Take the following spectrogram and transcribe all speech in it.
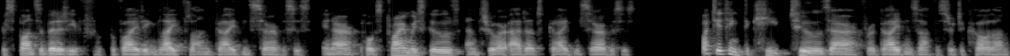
responsibility for providing lifelong guidance services in our post-primary schools and through our adult guidance services. What do you think the key tools are for a guidance officer to call on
